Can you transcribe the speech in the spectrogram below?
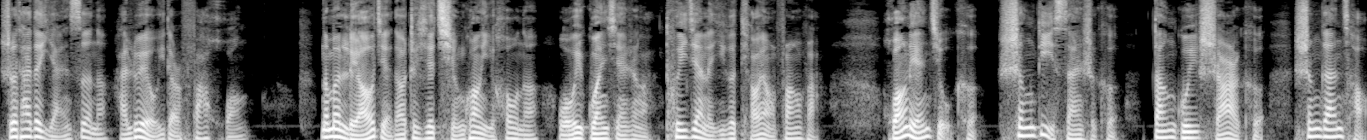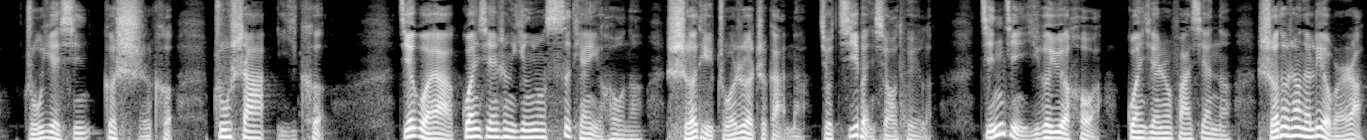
舌苔的颜色呢还略有一点发黄。那么了解到这些情况以后呢，我为关先生啊推荐了一个调养方法：黄连九克，生地三十克。当归十二克，生甘草、竹叶心各十克，朱砂一克。结果呀，关先生应用四天以后呢，舌体灼热之感呢就基本消退了。仅仅一个月后啊，关先生发现呢，舌头上的裂纹啊，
